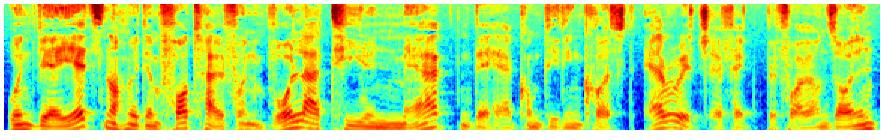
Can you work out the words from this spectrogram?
Und wer jetzt noch mit dem Vorteil von volatilen Märkten daherkommt, die den Cost-Average-Effekt befeuern sollen,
